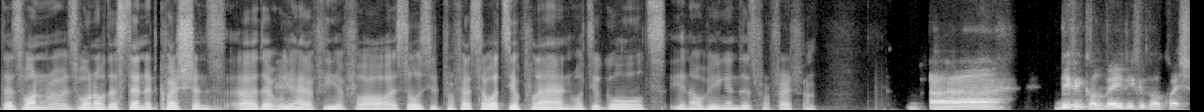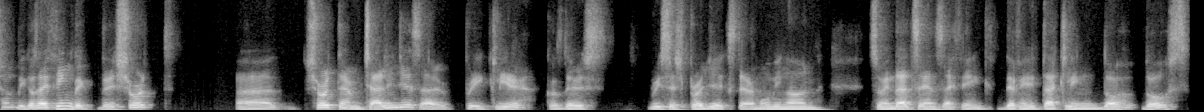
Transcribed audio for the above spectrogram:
That's one is one of the standard questions uh, that we have here for our associate professor. What's your plan? What's your goals? You know, being in this profession. Uh, difficult, very difficult question because I think the, the short uh, short-term challenges are pretty clear because there's research projects that are moving on. So in that sense, I think definitely tackling those.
